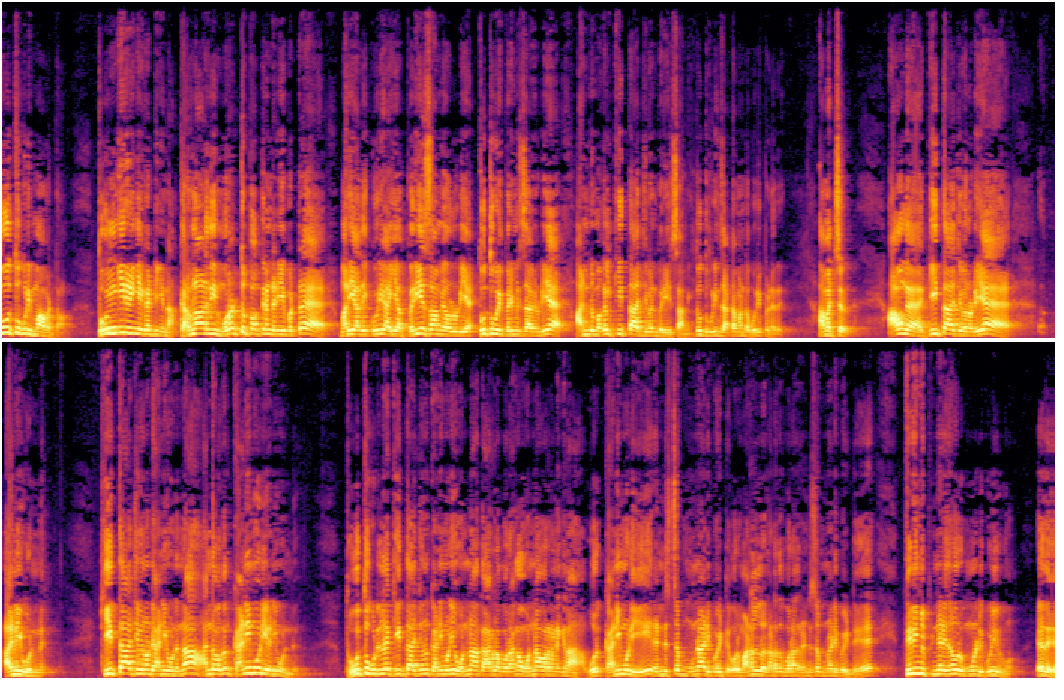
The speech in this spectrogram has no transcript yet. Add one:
தூத்துக்குடி மாவட்டம். தொங்கிருவீங்க கேட்டீங்கன்னா கருணாநிதியின் முரட்டு பக்தன் என்று அறியப்பட்ட மரியாதைக்குரிய ஐயா பெரியசாமி அவருடைய தூத்துக்குடி பெருமிசாமியுடைய அன்பு மகள் கீதா ஜீவன் பெரியசாமி தூத்துக்குடி சட்டமன்ற உறுப்பினர் அமைச்சர். அவங்க கீதா ஜீவனுடைய அணி ஒன்று கீதா ஜீவனுடைய அணி ஒன்றுனா அந்த பக்கம் கனிமொழி அணி ஒன்று தூத்துக்குடியில் கீதா ஜீவனும் கனிமொழியும் ஒன்றா காரில் போகிறாங்க ஒன்றா வர நினைக்கலாம் ஒரு கனிமொழி ரெண்டு ஸ்டெப் முன்னாடி போயிட்டு ஒரு மணலில் நடந்து போகிறாங்க ரெண்டு ஸ்டெப் முன்னாடி போயிட்டு திரும்பி பின்னாடி தான் ஒரு மூணு அடி குழி இருக்கும். எது?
